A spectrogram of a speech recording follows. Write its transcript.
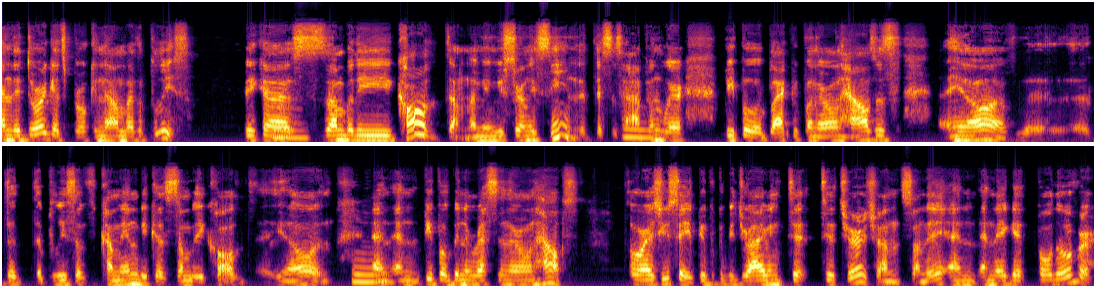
and the door gets broken down by the police because mm. somebody called them. I mean, we've certainly seen that this has mm. happened where people, black people in their own houses, you know, uh, the, the police have come in because somebody called, you know, and, mm. and, and people have been arrested in their own house. Or as you say, people could be driving to, to church on Sunday and, and they get pulled over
